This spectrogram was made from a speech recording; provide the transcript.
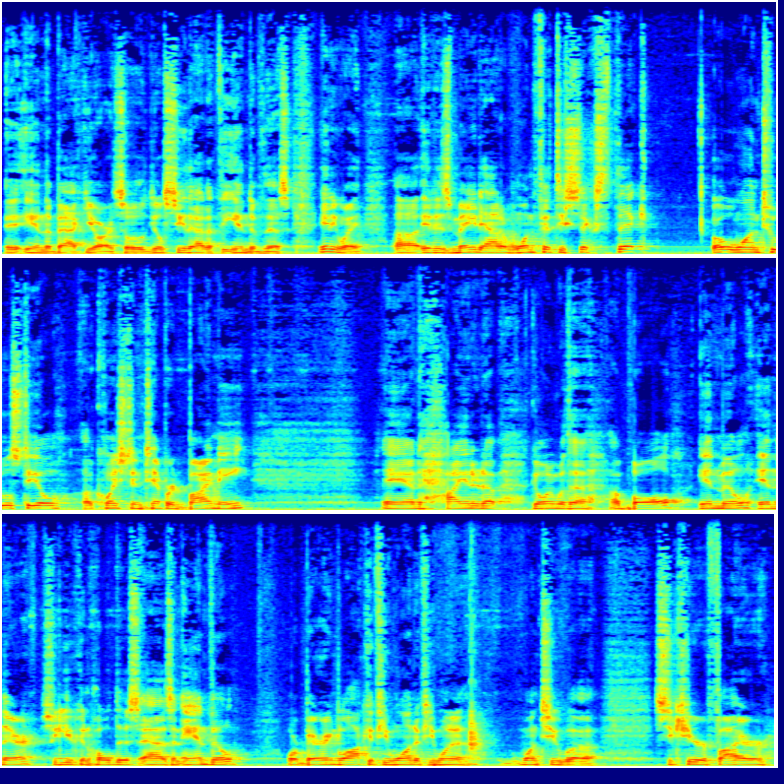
in the backyard. So you'll see that at the end of this. Anyway, uh, it is made out of 156 thick 01 tool steel, uh, quenched and tempered by me and I ended up going with a, a ball end mill in there so you can hold this as an anvil or bearing block if you want. If you want to want to uh, secure fire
